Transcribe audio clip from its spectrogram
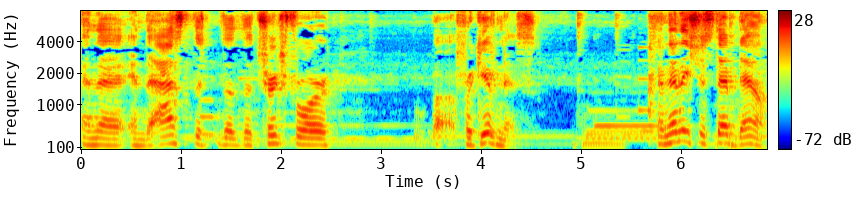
and that and ask the, the, the church for uh, forgiveness. And then they should step down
